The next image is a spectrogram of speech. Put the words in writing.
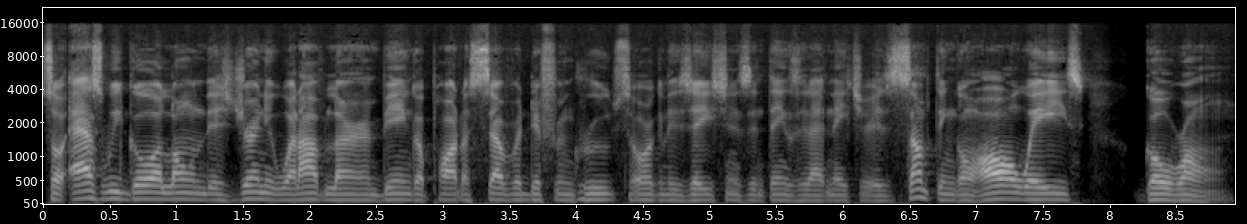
So, as we go along this journey, what I've learned being a part of several different groups, organizations, and things of that nature is something to always go wrong.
